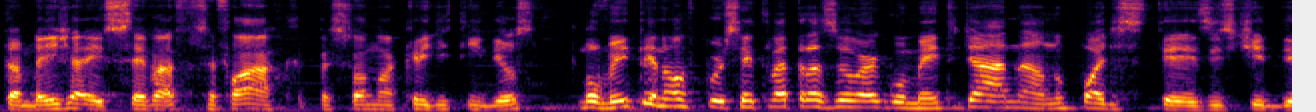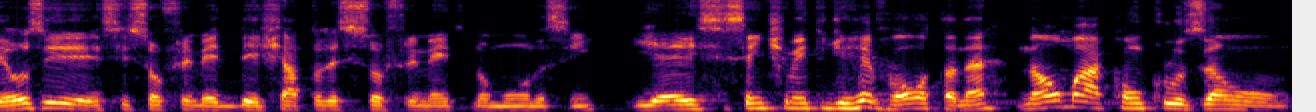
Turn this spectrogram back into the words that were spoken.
também já é isso. Você vai, você fala, ah, a pessoa não acredita em Deus. 99% vai trazer o argumento de, ah, não, não pode ter, existir Deus e esse sofrimento, deixar todo esse sofrimento no mundo, assim. E é esse sentimento de revolta, né? Não uma conclusão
